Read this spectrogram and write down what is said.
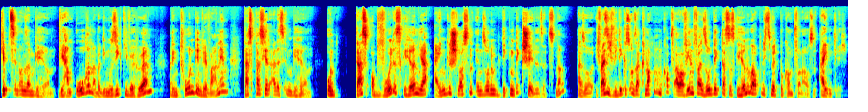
gibt es in unserem Gehirn. Wir haben Ohren, aber die Musik, die wir hören, den Ton, den wir wahrnehmen, das passiert alles im Gehirn. Und das, obwohl das Gehirn ja eingeschlossen in so einem dicken Dickschädel sitzt. Ne? Also ich weiß nicht, wie dick ist unser Knochen im Kopf, aber auf jeden Fall so dick, dass das Gehirn überhaupt nichts mitbekommt von außen, eigentlich.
